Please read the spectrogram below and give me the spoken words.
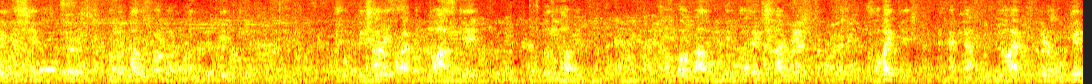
এই দেশের গণতন্ত্র গণতন্ত্রের ভিত্তি শক্তিশালী করার জন্য আজকে নতুনভাবে সকল রাজনৈতিক দলের সামনে সবাইকে একটা ঐক্য এবং দৃঢ় ঐক্যের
